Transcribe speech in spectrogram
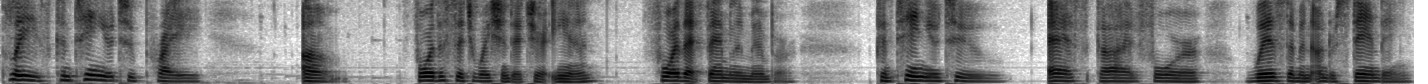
Please continue to pray um, for the situation that you're in, for that family member. Continue to ask God for wisdom and understanding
